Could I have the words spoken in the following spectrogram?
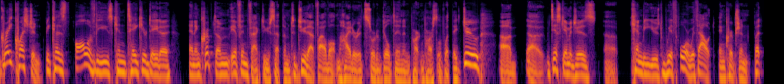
great question because all of these can take your data and encrypt them if, in fact, you set them to do that. File Vault and Hider, it's sort of built in and part and parcel of what they do. Uh, uh, disk images uh, can be used with or without encryption, but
